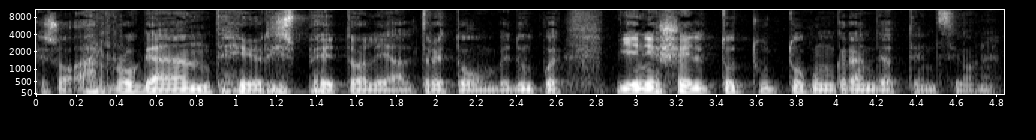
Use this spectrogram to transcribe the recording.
so, arrogante rispetto alle altre tombe. Dunque viene scelto tutto con grande attenzione.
